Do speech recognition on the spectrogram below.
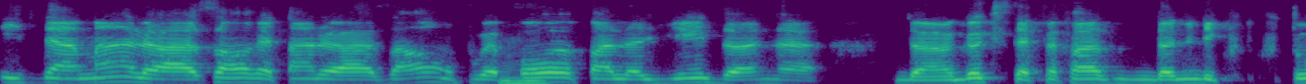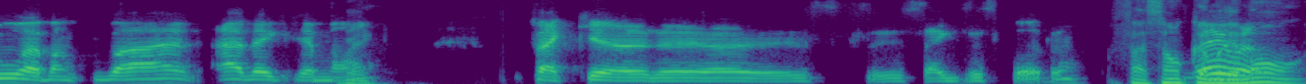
évidemment, le hasard étant le hasard, on ne pouvait Mhm. pas faire le lien d'un, euh, d'un gars qui s'était fait faire donner des coups de couteau à Vancouver avec Raymond. Oui. Fait que euh, c'est- ça n'existe pas. Là. De toute façon, comme, Ben, Raymond,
